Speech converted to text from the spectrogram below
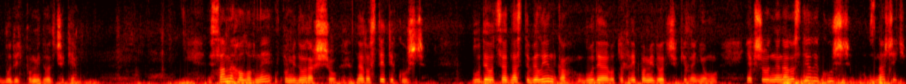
Будуть помідорчики. Саме головне в помідорах що? Наростити кущ. Буде оце одна стебелинка, буде ото три помідорчики на ньому. Якщо не наростили кущ, значить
